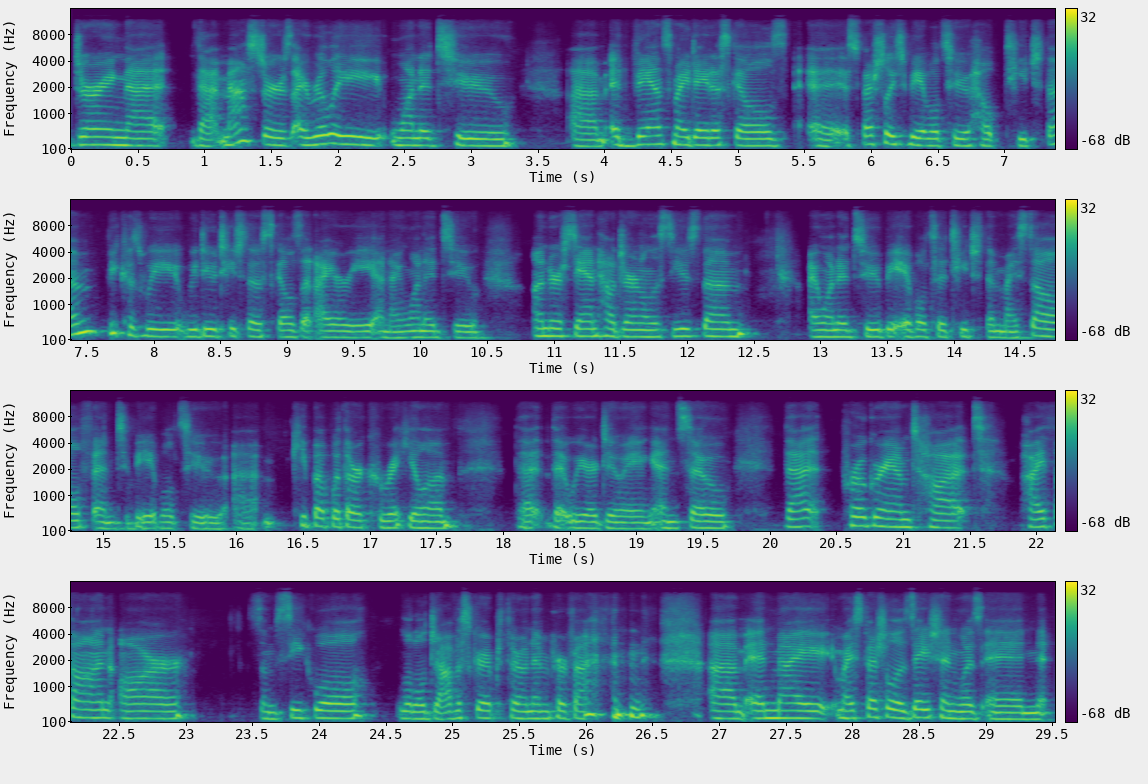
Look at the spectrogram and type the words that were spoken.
during that that master's, I really wanted to um, advance my data skills, uh, especially to be able to help teach them because we we do teach those skills at IRE, and I wanted to understand how journalists use them. I wanted to be able to teach them myself and to be able to um, keep up with our curriculum that that we are doing. And so that program taught Python, R, some SQL, little JavaScript thrown in for fun. um, and my my specialization was in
